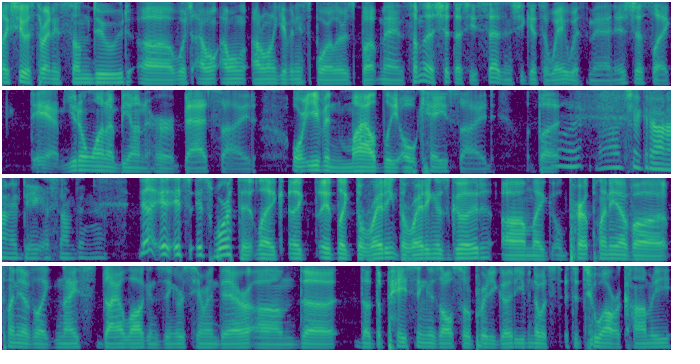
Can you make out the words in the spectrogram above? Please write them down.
like she was threatening some dude, uh, which I won't, I won't, I don't want to give any spoilers, but man, some of the shit that she says and she gets away with, man, it's just like, damn, you don't want to be on her bad side or even mildly okay side. But right, I'll check it out on a date or something. Yeah, it, it's it's worth it. Like like it, like the writing the writing is good. Um, like plenty of uh plenty of like nice dialogue and zingers here and there. Um, the the the pacing is also pretty good. Even though it's it's a two hour comedy,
